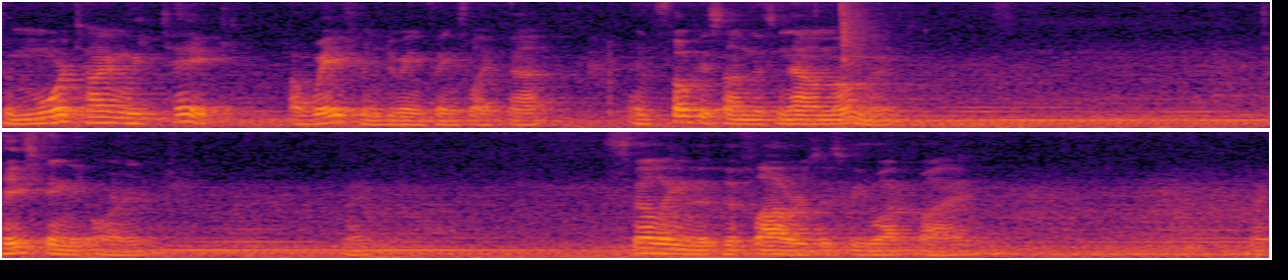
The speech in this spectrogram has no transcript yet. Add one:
The more time we take away from doing things like that and focus on this now moment, tasting the orange, right? smelling the, the flowers as we walk by, right?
